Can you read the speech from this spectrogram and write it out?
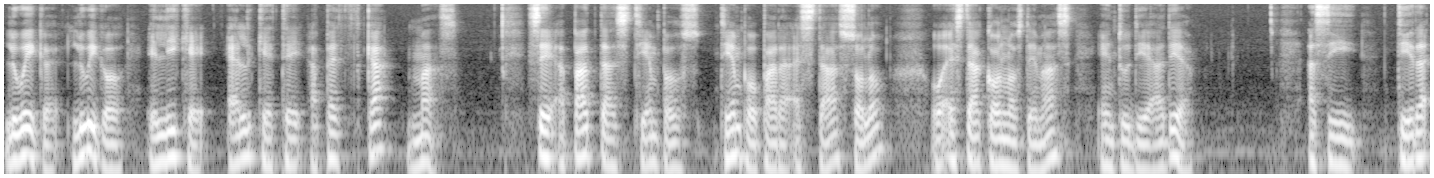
Luego, luego elige el que te apetezca más. Si apartas tiempo para estar solo o estar con los demás en tu día a día. Así, tira,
